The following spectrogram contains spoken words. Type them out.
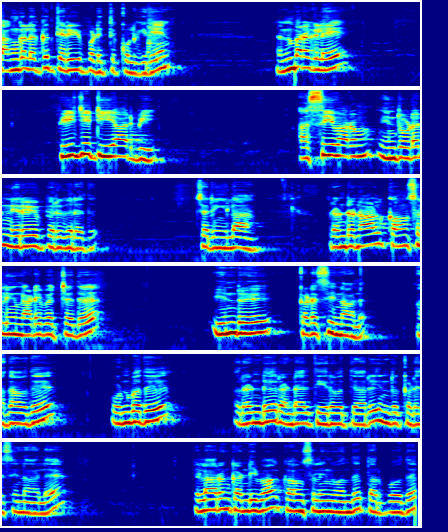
தங்களுக்கு தெரிவுபடுத்திக் கொள்கிறேன். நண்பர்களே பிஜிடிஆர்பி அசிவாரம் இன்றுடன் நிறைவு பெறுகிறது. சரிங்களா? ரெண்டு நாள் கவுன்சிலிங் நடைபெற்றது. இன்று கடைசி நாள். அதாவது ஒன்பது ரெண்டு ரெண்டாயிரத்தி இருபத்தி ஆறு இன்று கடைசி நாள். எல்லோரும் கண்டிப்பாக கவுன்சிலிங் வந்து தற்போது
